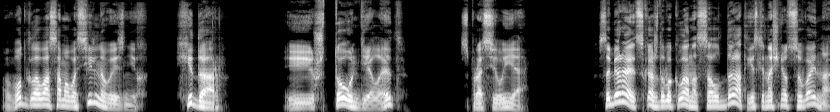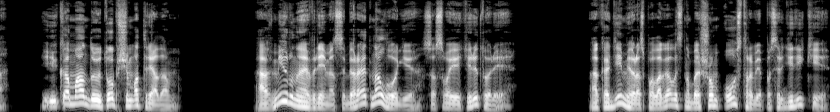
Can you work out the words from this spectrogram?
Вот глава самого сильного из них Хидар. — И что он делает? — спросил я. — Собирает с каждого клана солдат, если начнется война, и командует общим отрядом. А в мирное время собирает налоги со своей территории. Академия располагалась на большом острове посреди реки.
